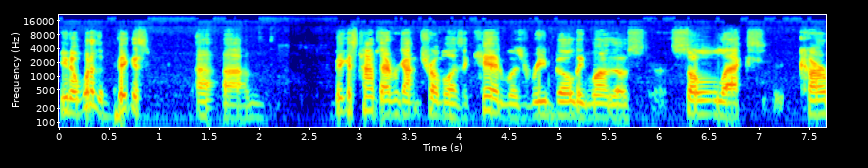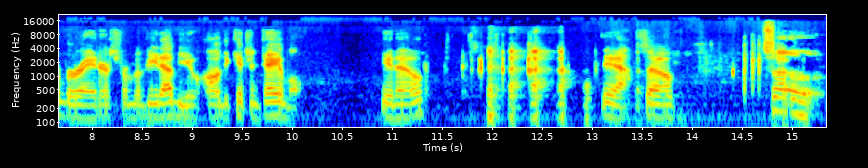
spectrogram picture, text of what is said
you know, one of the biggest, uh, um, biggest times I ever got in trouble as a kid was rebuilding one of those Solex carburetors from a VW on the kitchen table. You know, yeah. So, so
